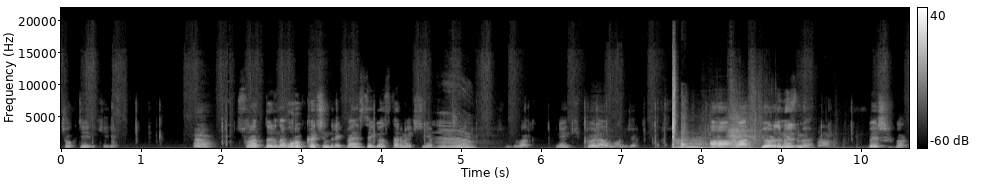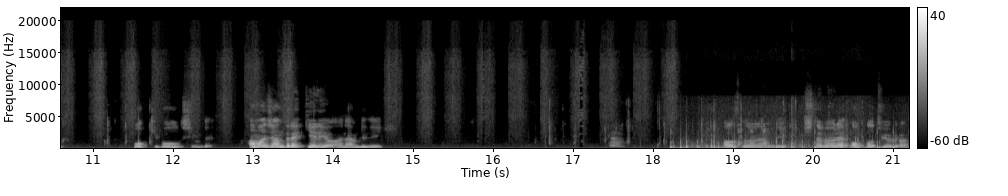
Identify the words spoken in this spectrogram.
çok tehlikeli. Suratlarına vurup kaçın direkt. Ben size göstermek için yapıyorum şu an. Şimdi bak. İnek böyle avlanacak. Aha bak gördünüz mü? 5 bak. Bok gibi oldu şimdi. Ama can direkt geliyor. Önemli değil. Fazla önemli değil. İşte böyle hoplatıyor biraz.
